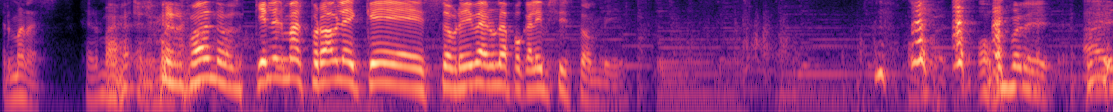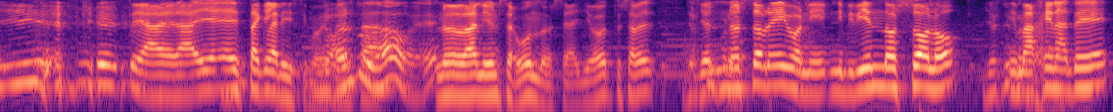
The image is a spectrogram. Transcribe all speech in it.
Hermanas. Herma- hermanos. ¿Quién es más probable que sobreviva en un apocalipsis zombie? Hombre, ahí es que. Sí, a ver, ahí está clarísimo. No Está- has dudado, ¿eh? No duda ni un segundo. O sea, yo, tú sabes, Yo yo, no sobrevivo ni, ni viviendo solo. Imagínate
